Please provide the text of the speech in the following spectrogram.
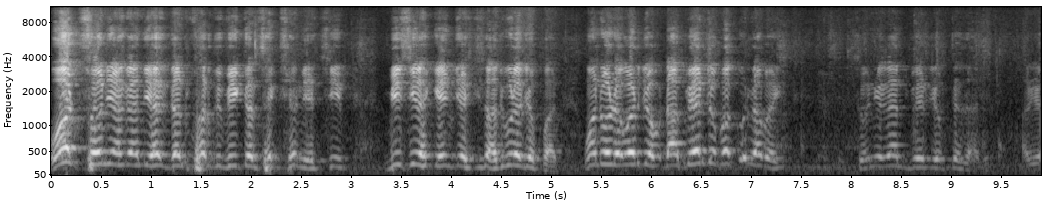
what Sonia Gandhi he's done for the weaker section SC బీసీలకు ఏం చేసింది అది కూడా చెప్పాలి. మనోడు ఎవరు చెప్పు నా పేరు చెప్పకుండా భయ్ సోనియా గాంధీ పేరు చెప్తే అది అదే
